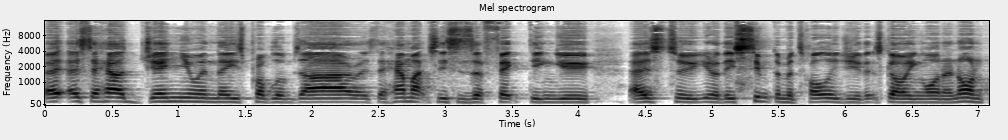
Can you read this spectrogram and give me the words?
as to how genuine these problems are, as to how much this is affecting you, as to you know this symptomatology that's going on and on.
